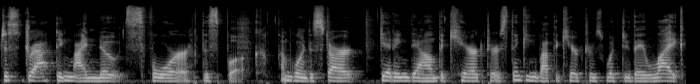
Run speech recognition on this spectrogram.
just drafting my notes for this book. I'm going to start getting down the characters, thinking about the characters. What do they like?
